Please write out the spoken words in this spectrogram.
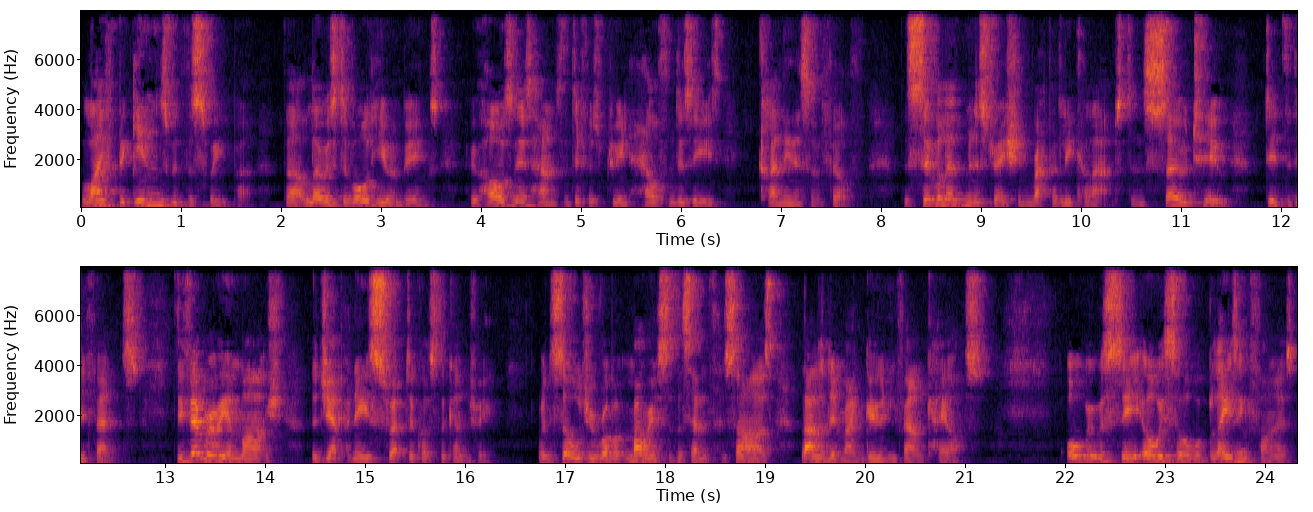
Life begins with the sweeper, that lowest of all human beings, who holds in his hands the difference between health and disease, cleanliness and filth. The civil administration rapidly collapsed, and so too did the defence. Through February and March, the Japanese swept across the country. When soldier Robert Morris of the 7th Hussars landed in Rangoon, he found chaos. All we, see, all we saw were blazing fires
